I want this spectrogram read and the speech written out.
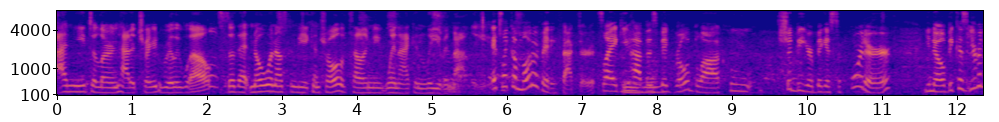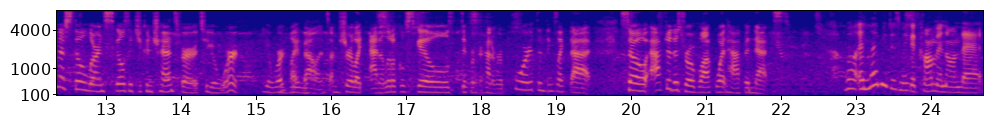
I need to learn how to trade really well so that no one else can be in control of telling me when I can leave and not leave. It's like a motivating factor. It's like you mm-hmm. have this mm-hmm. big roadblock who should be your biggest supporter you know because you're going to still learn skills that you can transfer to your work your work life mm-hmm. balance. I'm sure like analytical skills different kind of reports and things like that. So after this roadblock what happened next? Well and let me just make a comment on that.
